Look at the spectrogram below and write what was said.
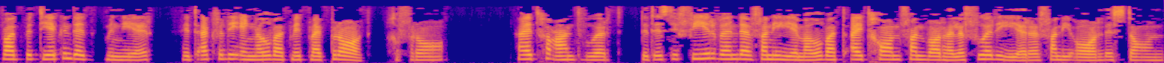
Wat betekent dit, meneer, het ek vir die engel wat met mij praat, gevra. Hij het geantwoord, dit is die vier winde van die hemel wat uitgaan van waar hulle voor die Heere van die aarde staan.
